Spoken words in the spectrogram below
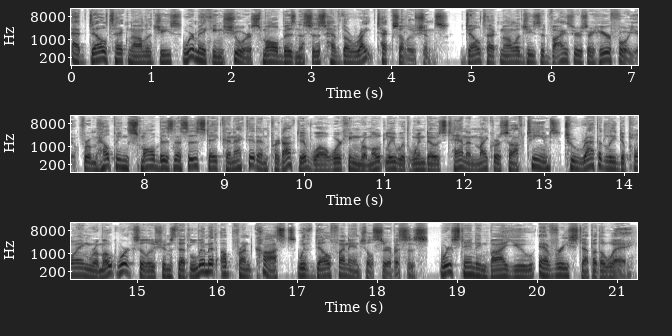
At Dell Technologies, we're making sure small businesses have the right tech solutions. Dell Technologies advisors are here for you, from helping small businesses stay connected and productive while working remotely with Windows 10 and Microsoft Teams, to rapidly deploying remote work solutions that limit upfront costs with Dell Financial Services. We're standing by you every step of the way.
